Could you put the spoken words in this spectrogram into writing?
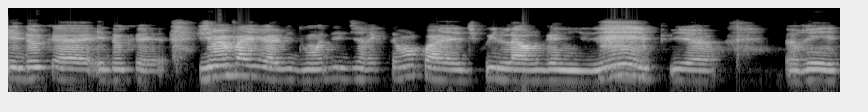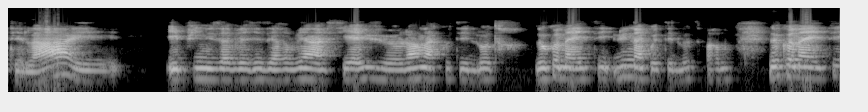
Et donc, euh, et donc, euh, j'ai même pas eu à lui demander directement quoi. Du coup, il l'a organisé et puis euh, Ray était là et Et puis, ils nous avaient réservé un siège l'un à côté de l'autre. Donc, on a été, l'une à côté de l'autre, pardon. Donc, on a été,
